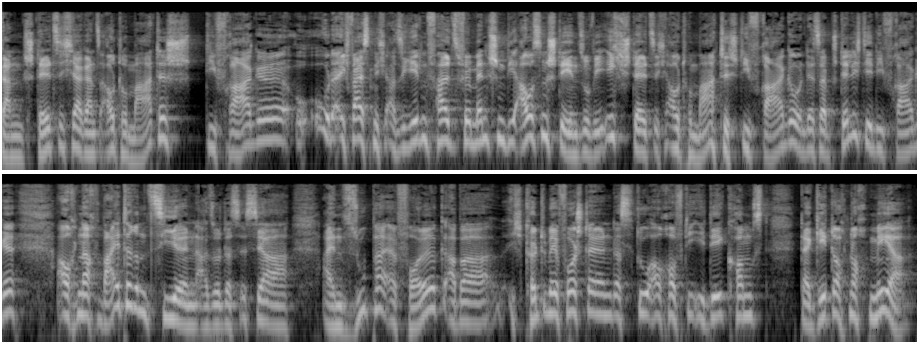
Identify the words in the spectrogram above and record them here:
dann stellt sich ja ganz automatisch die Frage, oder ich weiß nicht, also jedenfalls für Menschen, die außen stehen, so wie ich, stellt sich automatisch die Frage, und deshalb stelle ich dir die Frage, auch nach weiteren Zielen. Also das ist ja ein super Erfolg, aber ich könnte mir vorstellen, dass du auch auf die Idee kommst, da geht doch noch mehr.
